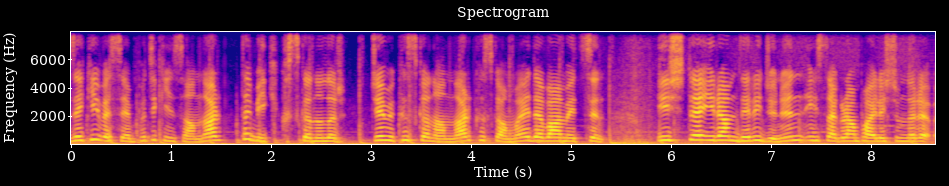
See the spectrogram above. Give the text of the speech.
Zeki ve sempatik insanlar tabii ki kıskanılır. Cem'i kıskananlar kıskanmaya devam etsin. İşte İrem Derici'nin Instagram paylaşımları.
